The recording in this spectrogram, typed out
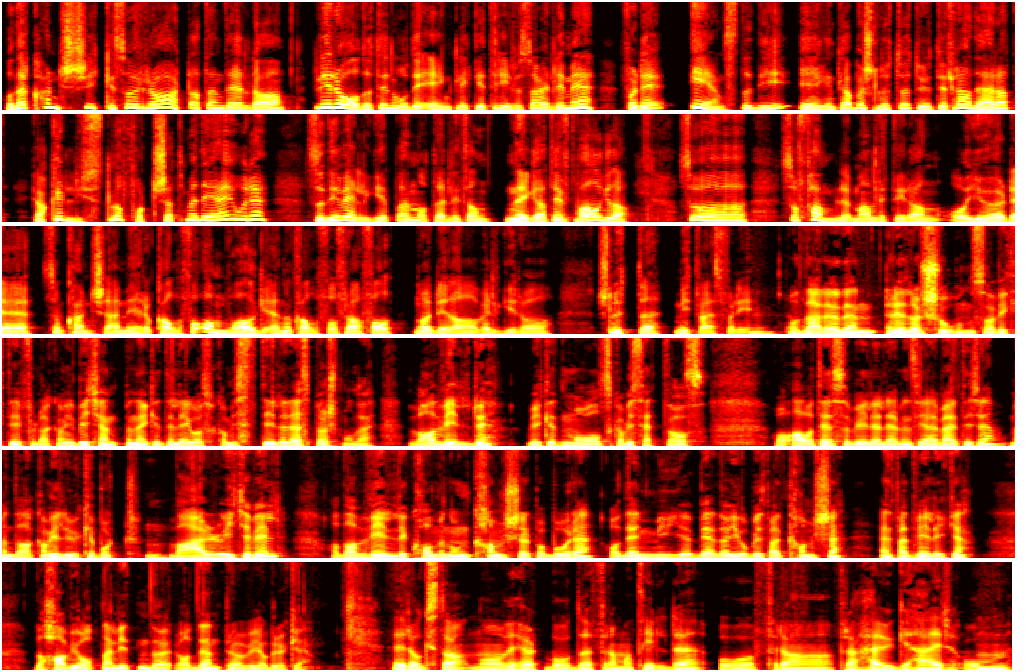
Og det er kanskje ikke så rart at en del da blir rådet til noe de egentlig ikke trives så veldig med, for det eneste de egentlig har besluttet ut ifra, det er at jeg har ikke lyst til å fortsette med det jeg gjorde, så de velger på en måte et litt sånn negativt valg, da. Så, så famler man lite grann og gjør det som kanskje er mer å kalle for omvalg enn å kalle for frafall, når de da velger å slutte midtveis for de. Og Der er jo den relasjonen så viktig, for da kan vi bli kjent med den enkelte elev, og så kan vi stille det spørsmålet hva vil du? Hvilket mål skal vi sette oss? Og Av og til så vil eleven si jeg veit ikke, men da kan vi luke bort. Hva er det du ikke vil? Og Da vil det komme noen kanskjer på bordet, og det er mye bedre å jobbe for et kanskje enn for et vil ikke. Da har vi åpna en liten dør, og den prøver vi å bruke. Rogstad, nå har vi hørt både fra Mathilde og fra, fra Hauge her om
